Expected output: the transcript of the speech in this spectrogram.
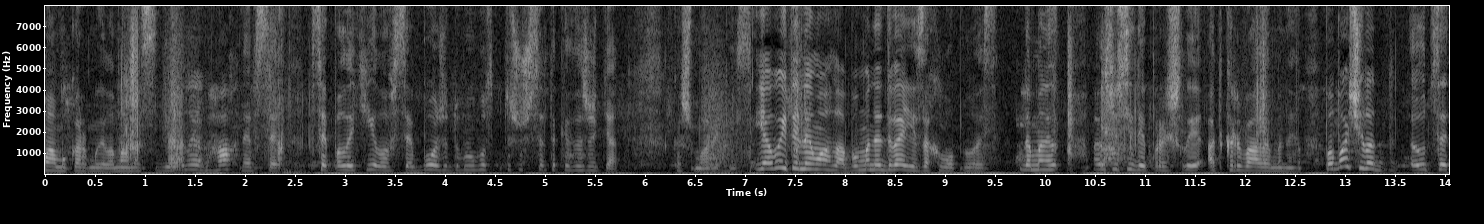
Маму кормила, мама сиділа. Ну як гахне все, все полетіло, все. Боже, думаю, господи, що ж це таке за життя? Кошмар якийсь. Я вийти не могла, бо в мене двері захлопнулись. До мене е, сусіди прийшли, відкривали мене. Побачила оце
